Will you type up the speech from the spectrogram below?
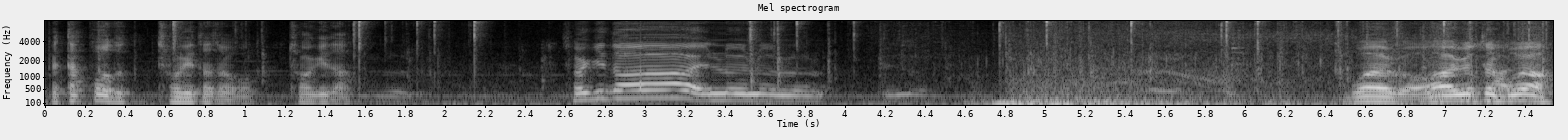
앞에 딱 봐도 저기다 저거. 저기다. 저기다! 일로 일로 일로 일로. 뭐야 이거? 아 이것들 뭐야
